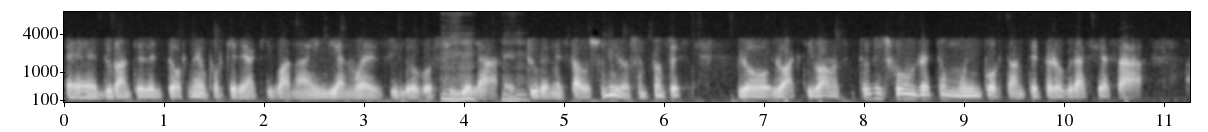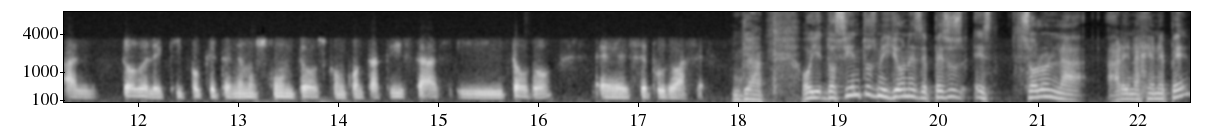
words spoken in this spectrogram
eh, durante el torneo porque de aquí van a Indian Wells y luego sigue la, el tour en Estados Unidos. Entonces lo, lo activamos. Entonces fue un reto muy importante, pero gracias a, todo el equipo que tenemos juntos con contratistas y todo, eh, se pudo hacer. Ya. Oye, ¿200 millones de pesos es solo en la Arena GNP?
